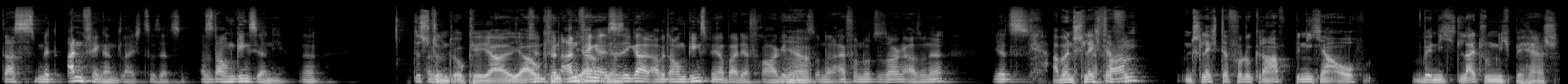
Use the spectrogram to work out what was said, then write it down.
das mit Anfängern gleichzusetzen. Also darum ging es ja nie. Ne? Das Also, stimmt, okay, ja, ja, für, okay. für einen Anfänger ja, ist ja. es egal, aber darum ging es mir ja bei der Frage Ja. nicht, sondern einfach nur zu sagen, also ne, jetzt Aber ein schlechter, ein schlechter Fotograf bin ich ja auch, wenn ich Lightroom nicht beherrsche.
